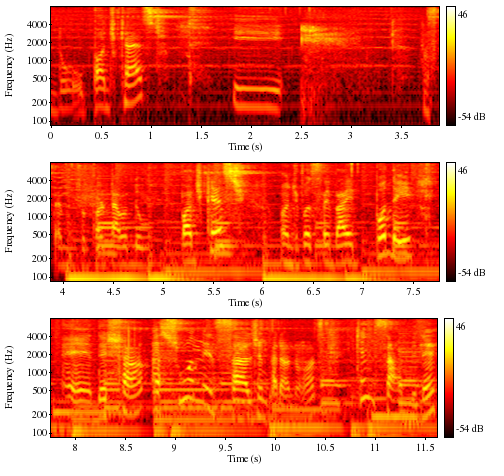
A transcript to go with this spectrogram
do podcast. E nós temos o portal do podcast, onde você vai poder é, deixar a sua mensagem para nós. Quem sabe, né?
